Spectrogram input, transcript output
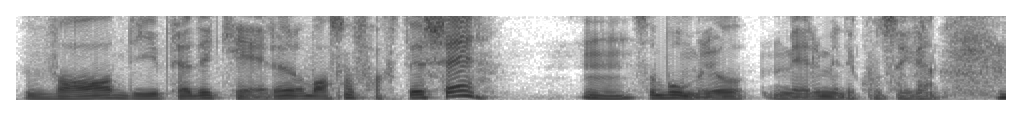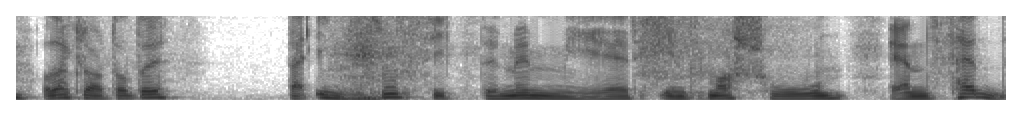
hva de predikerer, og hva som faktisk skjer, Mm. så bommer de jo mer eller mindre konsekvent. Og det er klart at det, det er ingen som sitter med mer informasjon enn Fed.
